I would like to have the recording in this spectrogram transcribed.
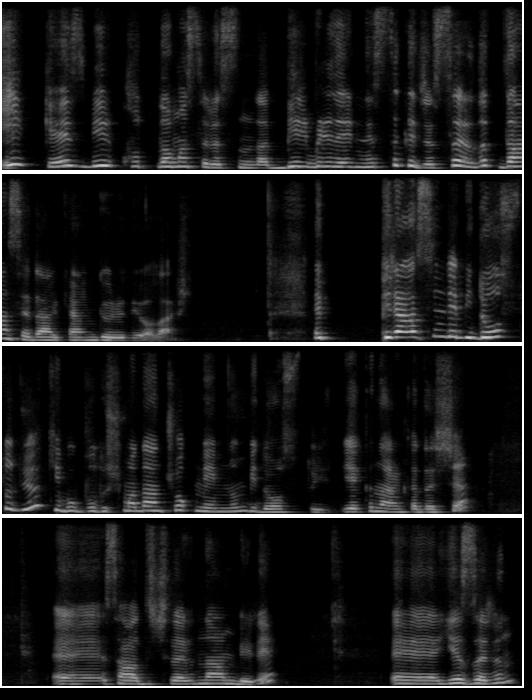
İlk kez bir kutlama sırasında birbirlerine sıkıca sarılıp dans ederken görülüyorlar. Ve Prens'in de bir dostu diyor ki bu buluşmadan çok memnun bir dostu, yakın arkadaşı. E, sadıçlarından biri. E, yazarın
